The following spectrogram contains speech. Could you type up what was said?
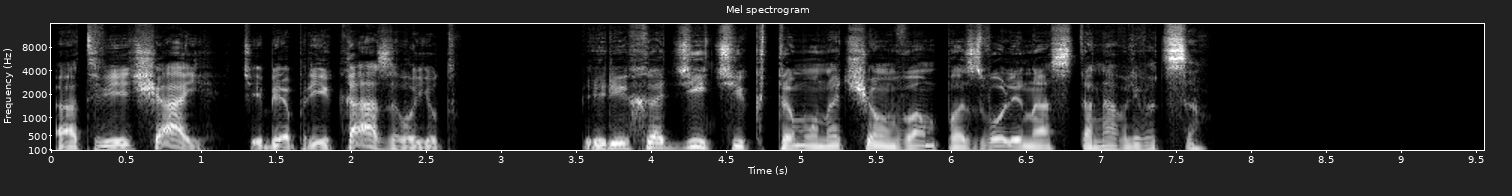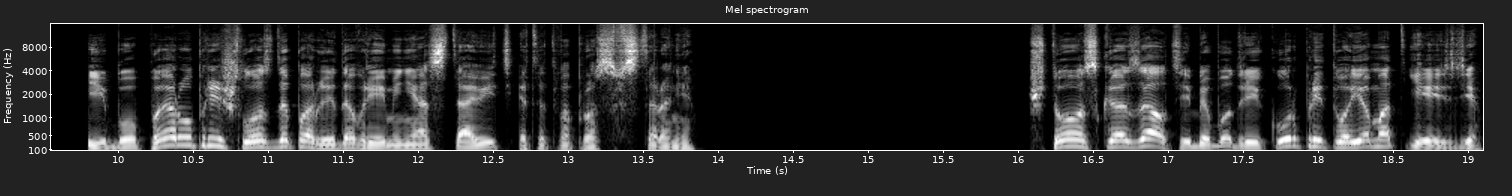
«Отвечай, тебе приказывают. Переходите к тому, на чем вам позволено останавливаться». И Боперу пришлось до поры до времени оставить этот вопрос в стороне. «Что сказал тебе Бодрикур при твоем отъезде?»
